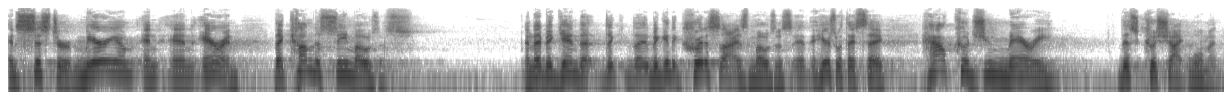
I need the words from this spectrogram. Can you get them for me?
and sister, Miriam and, and Aaron, they come to see Moses. And they begin to, they begin to criticize Moses. And here's what they say How could you marry this Cushite woman?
